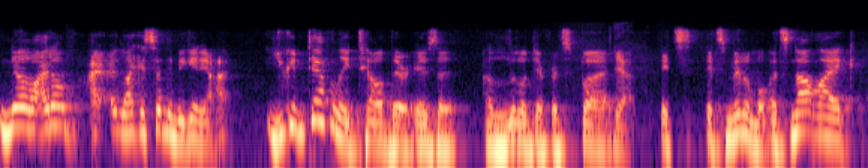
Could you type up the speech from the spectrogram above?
no, I don't. I, like I said in the beginning, I, you can definitely tell there is a, a little difference, but Yeah. It's it's minimal. It's not like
